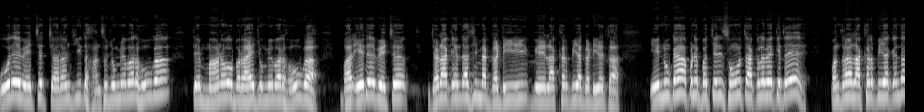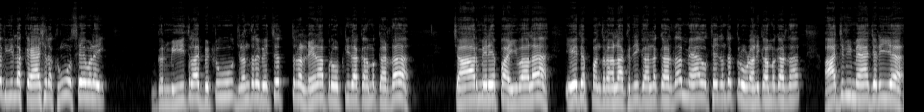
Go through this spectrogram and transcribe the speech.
ਉਹਦੇ ਵਿੱਚ ਚਰਨਜੀਤ ਹੰਸ ਜ਼ਿੰਮੇਵਾਰ ਹੋਊਗਾ ਤੇ ਮਾਨਵ ਬਰਾਏ ਜ਼ਿੰਮੇਵਾਰ ਹੋਊਗਾ। ਪਰ ਇਹਦੇ ਵਿੱਚ ਜਿਹੜਾ ਕਹਿੰਦਾ ਸੀ, ਮੈਂ ਗੱਡੀ ਲੱਖ ਰੁਪਇਆ ਗੱਡੀ ਦਿੱਤਾ। ਇਹਨੂੰ ਕਹਿ ਆਪਣੇ ਬੱਚੇ ਦੀ ਸਹੁੰ ਚੱਕ ਲਵੇ ਕਿਤੇ। 15 ਲੱਖ ਰੁਪਇਆ ਕਹਿੰਦਾ 20 ਲੱਖ ਕੈਸ਼ ਰੱਖੂ ਉਸੇ ਵੇਲੇ ਹੀ। ਗੁਰਮੀਤ ਲਾਲ ਬਿੱਟੂ ਜਲੰਧਰ ਵਿੱਚ ਧਰੱਲੇ ਨਾਲ ਪ੍ਰਾਪਰਟੀ ਦਾ ਕੰਮ ਕਰਦਾ। ਚਾਰ ਮੇਰੇ ਭਾਈਵਾਲ ਆ, ਇਹ ਤੇ 15 ਲੱਖ ਦੀ ਗੱਲ ਕਰਦਾ। ਮੈਂ ਉੱਥੇ ਜਾਂਦਾ ਕਰੋੜਾਂ ਦੀ ਕੰਮ ਕਰਦਾ। ਅੱਜ ਵੀ ਮੈਂ ਜਿਹੜੀ ਆ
